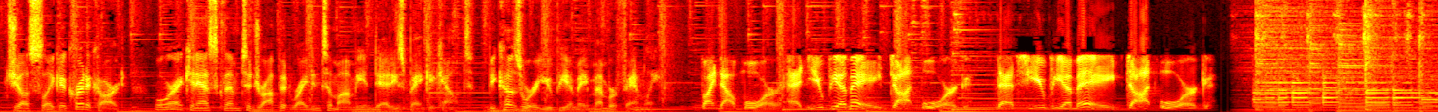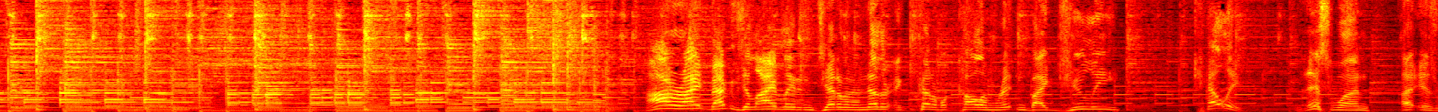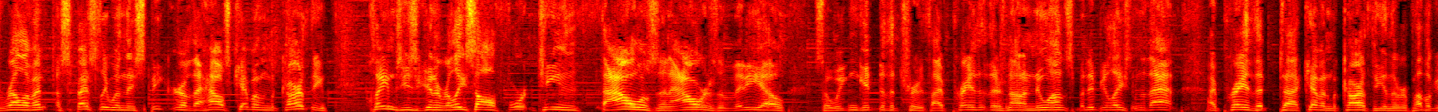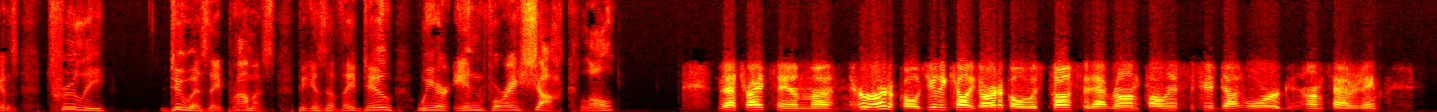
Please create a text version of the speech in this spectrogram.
just like a credit card. Or I can ask them to drop it right into mommy and daddy's bank account because we're a UPMA member family. Find out more at upma.org. That's upma.org. All right, back with you live, ladies and gentlemen. Another incredible column written by Julie Kelly. This one uh, is relevant, especially when the Speaker of the House, Kevin McCarthy, claims he's going to release all 14,000 hours of video so we can get to the truth. I pray that there's not a nuanced manipulation to that. I pray that uh, Kevin McCarthy and the Republicans truly do as they promise, because if they do, we are in for a shock. Lowell. That's right, Sam. Uh, her article, Julie Kelly's article, was posted at ronpaulinstitute.org on Saturday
